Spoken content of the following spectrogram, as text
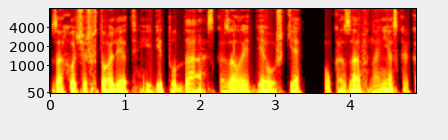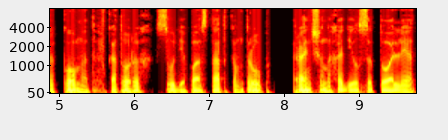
«Захочешь в туалет, иди туда», — сказала я девушке, указав на несколько комнат, в которых, судя по остаткам труб, раньше находился туалет.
